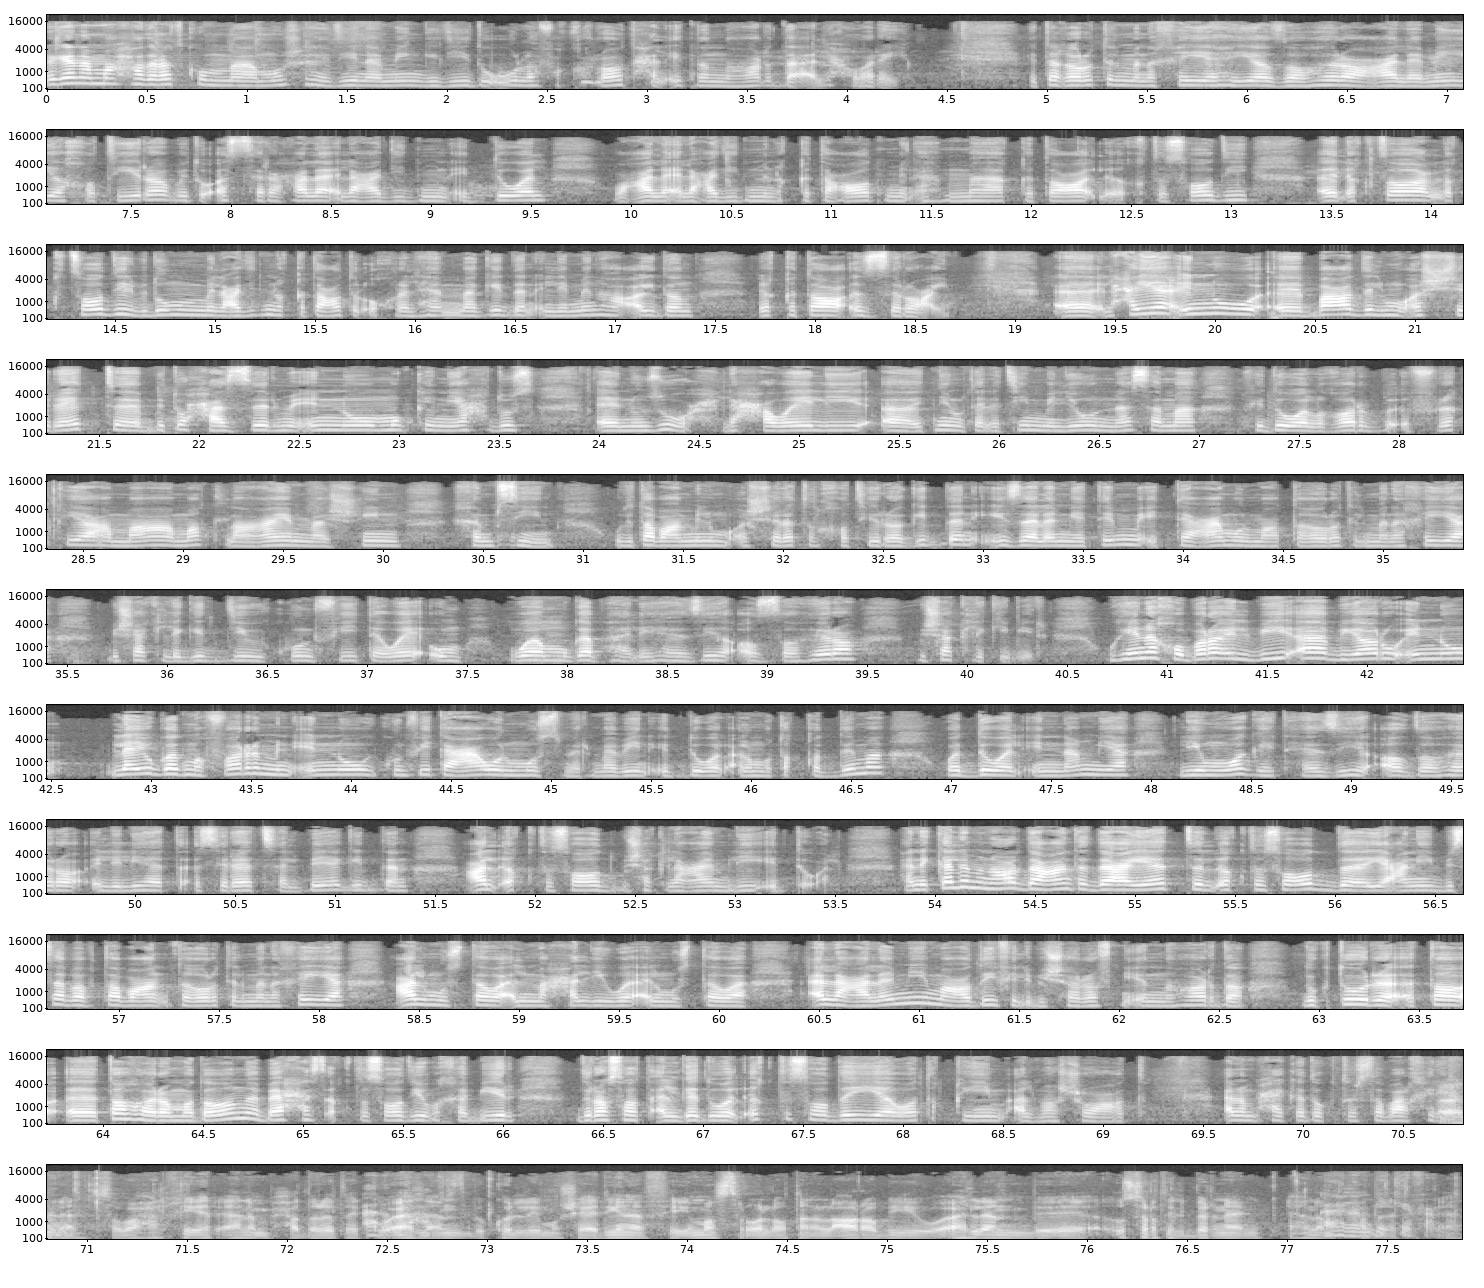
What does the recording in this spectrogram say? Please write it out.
رجعنا مع حضراتكم مشاهدينا من جديد وأولى فقرات حلقتنا النهارده الحوارية. التغيرات المناخية هي ظاهرة عالمية خطيرة بتؤثر على العديد من الدول وعلى العديد من القطاعات من أهمها القطاع الاقتصادي القطاع الاقتصادي بيضم العديد من القطاعات الأخرى الهامة جدا اللي منها أيضا القطاع الزراعي. الحقيقة إنه بعض المؤشرات بتحذر من إنه ممكن يحدث نزوح لحوالي 32 مليون نسمة في دول غرب إفريقيا مع مطلع عام 2050 ودي طبعا من المؤشرات الخطيرة جدا إذا لم يتم التعامل مع التغيرات المناخية بشكل جدي ويكون في توائم ومجابهة لهذه الظاهرة بشكل كبير. وهنا خبراء البيئة بيروا إنه لا يوجد مفر من إنه يكون في تعاون مثمر ما بين الدول المتقدمة والدول النامية لمواجهة هذه الظاهرة اللي ليها تأثيرات سلبية جدا على الاقتصاد بشكل عام للدول. هنتكلم النهارده عن تداعيات الاقتصاد يعني بسبب طبعا التغيرات المناخية على المستوى المحلي والمستوى العالمي مع ضيفي اللي بيشرفني النهارده دكتور طه رمضان باحث اقتصادي وخبير دراسات الجدوى الاقتصادية وتقييم المشروعات. أهلا بحضرتك يا دكتور صباح الخير أهلا صباح الخير أهلا بحضرتك واهلا بحضرتك. بكل مشاهدينا في مصر والوطن العربي واهلا بأسرة البرنامج. أهلا, أهلا بحضرتك أهلا.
